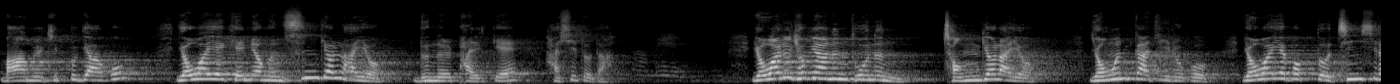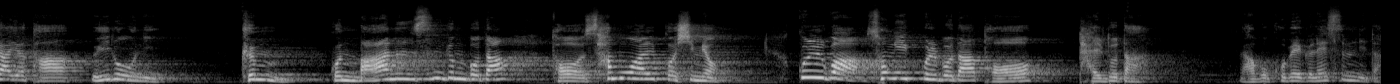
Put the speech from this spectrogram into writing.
마음을 기쁘게 하고 여호와의 계명은 순결하여 눈을 밝게 하시도다. 여호와를 경외하는 도는 정결하여 영혼까지 이루고 여호와의 법도 진실하여 다 의로우니 금 곧 많은 순금보다 더 사모할 것이며 꿀과 송이꿀보다 더 달도다. 라고 고백을 했습니다.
